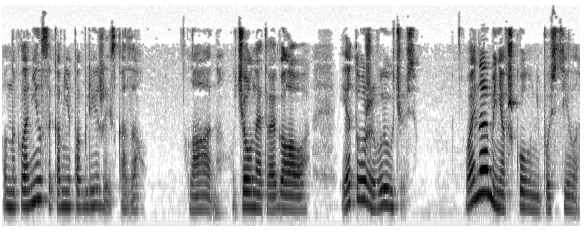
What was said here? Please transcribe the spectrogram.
Он наклонился ко мне поближе и сказал, «Ладно, ученая твоя голова, я тоже выучусь. Война меня в школу не пустила.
